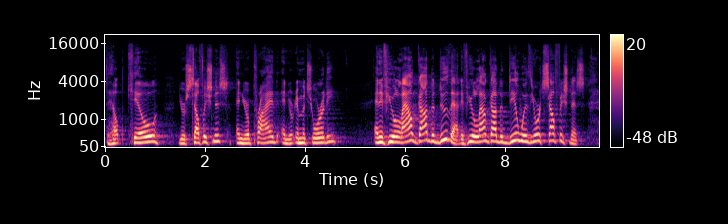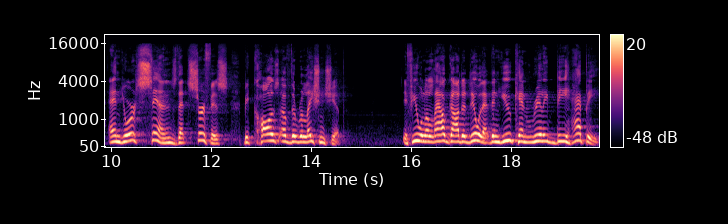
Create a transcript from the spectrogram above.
to help kill your selfishness and your pride and your immaturity. And if you allow God to do that, if you allow God to deal with your selfishness and your sins that surface because of the relationship, if you will allow God to deal with that, then you can really be happy.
